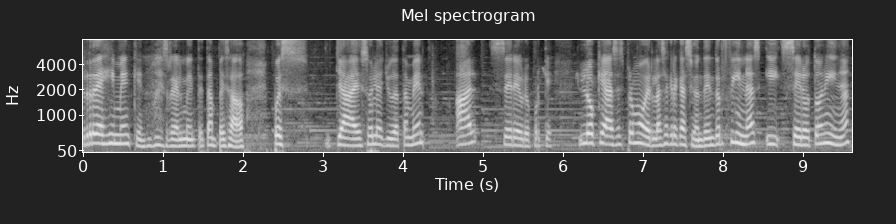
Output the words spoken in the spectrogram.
régimen que no es realmente tan pesado, pues ya eso le ayuda también al cerebro porque lo que hace es promover la segregación de endorfinas y serotonina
